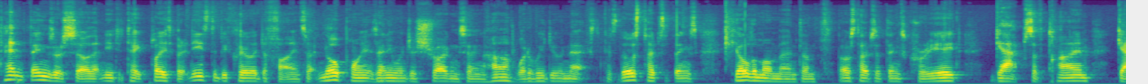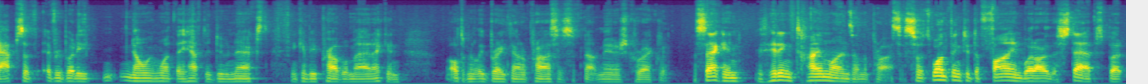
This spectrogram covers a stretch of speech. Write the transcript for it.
10 things or so that need to take place, but it needs to be clearly defined. So at no point is anyone just shrugging saying, huh, what do we do next? Because those types of things kill the momentum. Those types of things create gaps of time, gaps of everybody knowing what they have to do next. It can be problematic and ultimately break down a process if not managed correctly. The second is hitting timelines on the process. So it's one thing to define what are the steps, but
